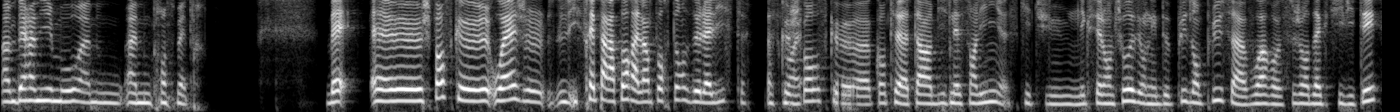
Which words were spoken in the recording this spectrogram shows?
un, dernier mot à nous à nous transmettre? Ben, euh, je pense que ouais, je, il serait par rapport à l'importance de la liste, parce que je pense que euh, quand tu as un business en ligne, ce qui est une excellente chose, et on est de plus en plus à avoir euh, ce genre d'activité.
